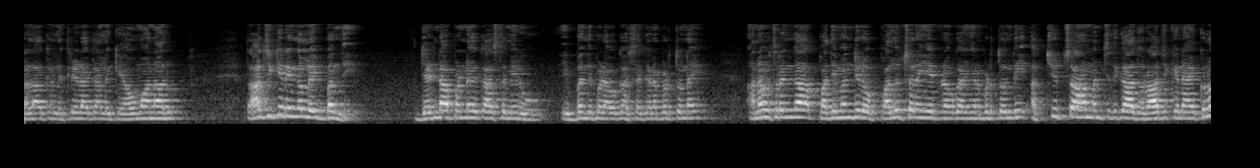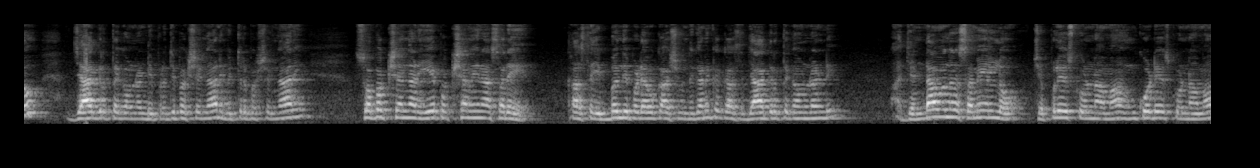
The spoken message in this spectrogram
కళాకారులు క్రీడాకారులకి అవమానాలు రాజకీయ రంగంలో ఇబ్బంది. జెండా పండుగ కాస్త మీరు ఇబ్బంది పడే అవకాశాలు కనబడుతున్నాయి. అనవసరంగా పది మందిలో పలుచనయ్యేటువంటి అవకాశం కనబడుతుంది. అత్యుత్సాహం మంచిది కాదు. రాజకీయ నాయకులు జాగ్రత్తగా ఉండండి. ప్రతిపక్షం కానీ మిత్రపక్షం కానీ స్వపక్షం కానీ ఏ పక్షమైనా సరే కాస్త ఇబ్బంది పడే అవకాశం ఉంది కనుక కాస్త జాగ్రత్తగా ఉండండి. ఆ జెండా వందన సమయంలో చెప్పులు వేసుకున్నామా ఇంకోటి వేసుకున్నామా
